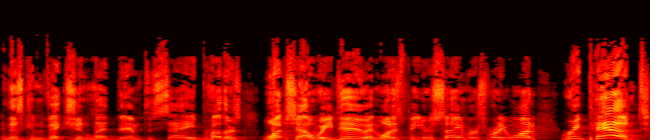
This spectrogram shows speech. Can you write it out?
And this conviction led them to say, Brothers, what shall we do? And what does Peter say in verse 41? Repent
